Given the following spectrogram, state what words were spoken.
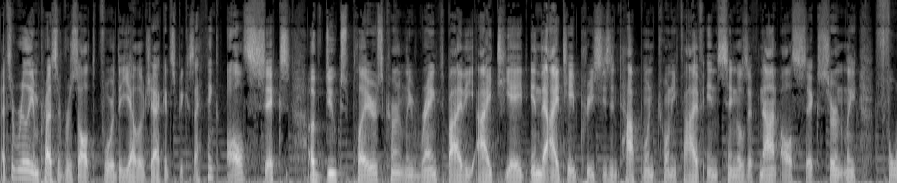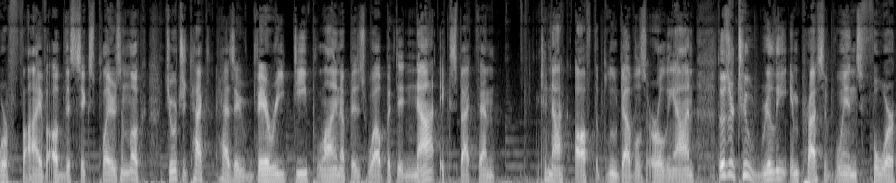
that's a really impressive result for the Yellow Jackets because I think all six of Duke's players currently ranked by the ITA in the ITA preseason top 125 in singles, if not all six, certainly four or five of the six players. And look, Georgia Tech has a very deep lineup as well, but did not expect them to knock off the Blue Devils early on. Those are two really impressive wins for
